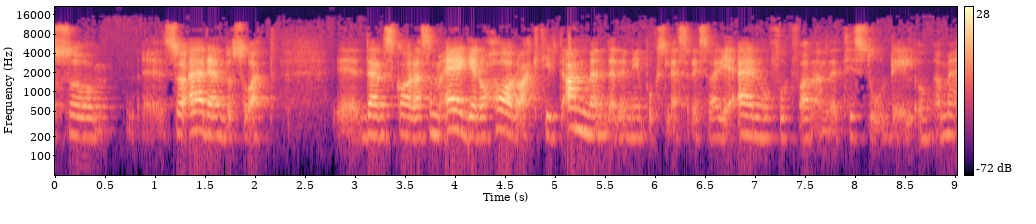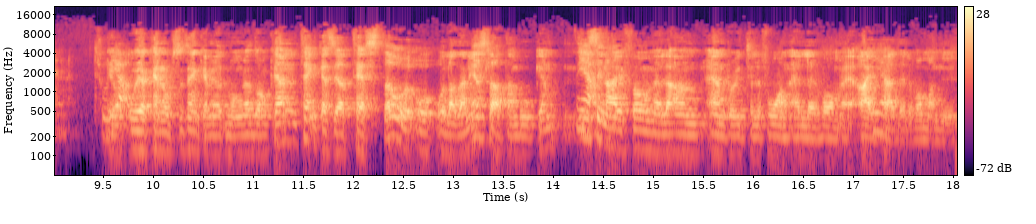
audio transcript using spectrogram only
så, eh, så är det ändå så att eh, den skara som äger och har och aktivt använder en e-boksläsare i Sverige är nog fortfarande till stor del unga män, tror Ja, jag. och jag kan också tänka mig att många de kan tänka sig att testa och, och, och ladda ner Zlatan-boken i Ja. sin iPhone eller an- Android-telefon eller vad med iPad Ja. eller vad man nu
